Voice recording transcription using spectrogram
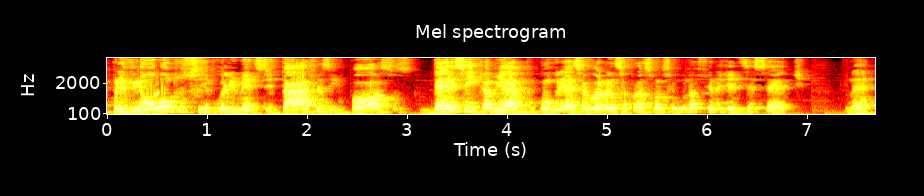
prever outros recolhimentos de taxas e impostos, deve ser encaminhado para o Congresso agora nessa próxima segunda-feira, dia 17. Né?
